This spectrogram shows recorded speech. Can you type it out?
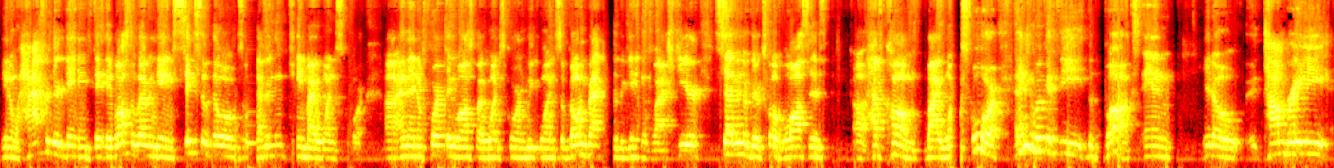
you know, half of their games, they, they lost 11 games. Six of those 11 came by one score. Uh, and then, of course, they lost by one score in week one. So going back to the beginning of last year, seven of their 12 losses uh, have come by one score. And then you look at the the Bucks, and you know Tom Brady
